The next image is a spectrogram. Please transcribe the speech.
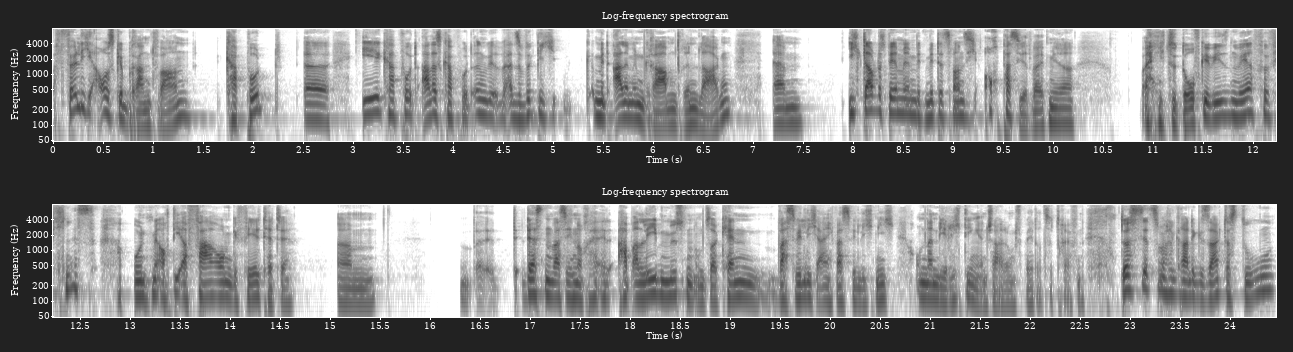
völlig ausgebrannt waren, kaputt, äh, Ehe kaputt, alles kaputt, irgendwie, also wirklich mit allem im Graben drin lagen. Ähm, ich glaube, das wäre mir mit Mitte 20 auch passiert, weil ich mir, weil ich zu doof gewesen wäre für vieles und mir auch die Erfahrung gefehlt hätte. Ähm, dessen, was ich noch habe erleben müssen, um zu erkennen, was will ich eigentlich, was will ich nicht, um dann die richtigen Entscheidungen später zu treffen. Du hast jetzt zum Beispiel gerade gesagt, dass du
